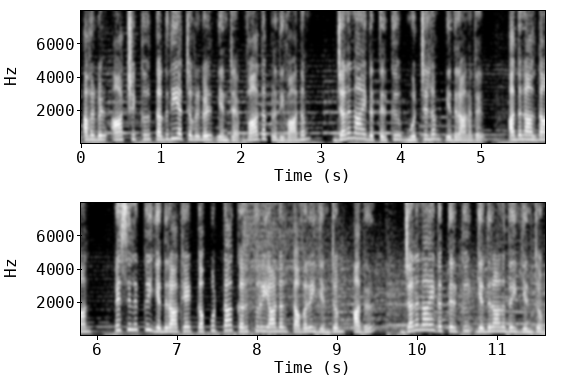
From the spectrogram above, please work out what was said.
அவர்கள் ஆட்சிக்கு தகுதியற்றவர்கள் என்ற வாத பிரதிவாதம் ஜனநாயகத்திற்கு முற்றிலும் எதிரானது. அதனால்தான் பெசிலுக்கு எதிராக கப்புட்டா கருத்துரையாடல் தவறு என்றும் அது ஜனநாயகத்திற்கு எதிரானது என்றும்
